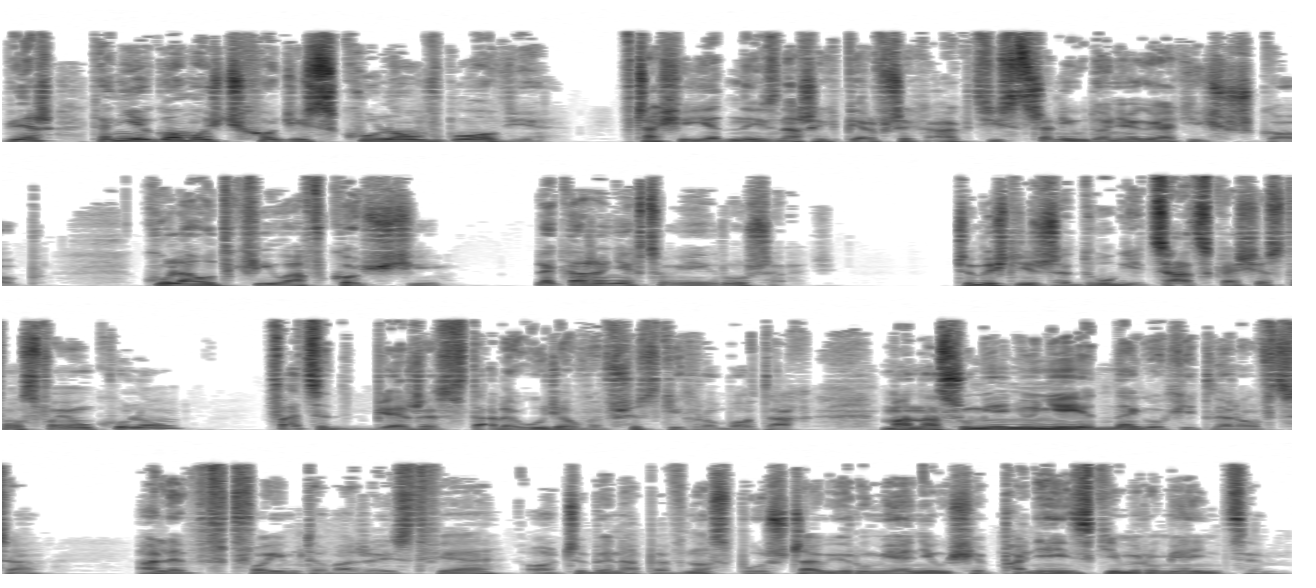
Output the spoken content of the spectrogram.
Wiesz, ten jegomość chodzi z kulą w głowie. W czasie jednej z naszych pierwszych akcji strzelił do niego jakiś szkop. Kula utkwiła w kości. Lekarze nie chcą jej ruszać. Czy myślisz, że długi cacka się z tą swoją kulą? Facet bierze stale udział we wszystkich robotach, ma na sumieniu niejednego hitlerowca, ale w twoim towarzystwie oczy by na pewno spuszczał i rumienił się panieńskim rumieńcem.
